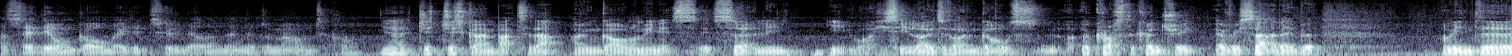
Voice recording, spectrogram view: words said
I'd say the own goal made it two 0 and then it was a mountain to climb. Yeah, just just going back to that own goal. I mean, it's it's certainly you, well, you see loads of own goals across the country every Saturday, but I mean the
